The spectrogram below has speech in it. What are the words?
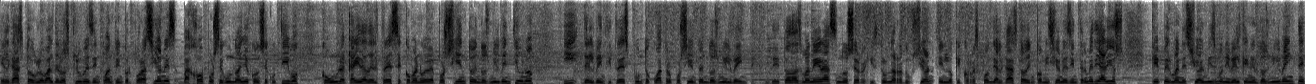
El gasto global de los clubes en cuanto a incorporaciones bajó por segundo año consecutivo con una caída del 13,9% en 2021 y del 23.4% en 2020. De todas maneras, no se registró una reducción en lo que corresponde al gasto en comisiones de intermediarios, que permaneció al mismo nivel que en el 2020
